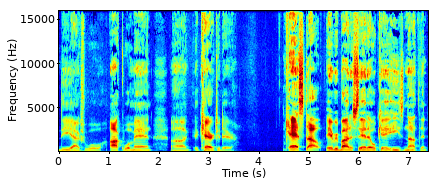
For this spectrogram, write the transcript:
the actual Aquaman uh, character there cast out. Everybody said, okay, he's nothing.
